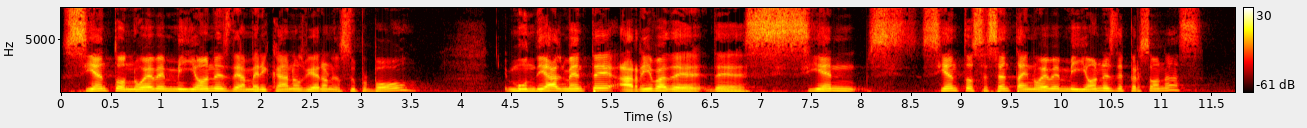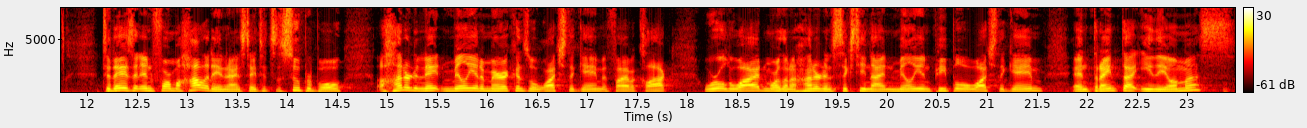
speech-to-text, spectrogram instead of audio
109 millones de americanos vieron el Super Bowl. Mundialmente, arriba de, de 100, 169 millones de personas. Today is an informal holiday in the United States. It's the Super Bowl. 108 million Americans will watch the game at 5 o'clock. Worldwide, more than 169 million people will watch the game en 30 idiomas,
